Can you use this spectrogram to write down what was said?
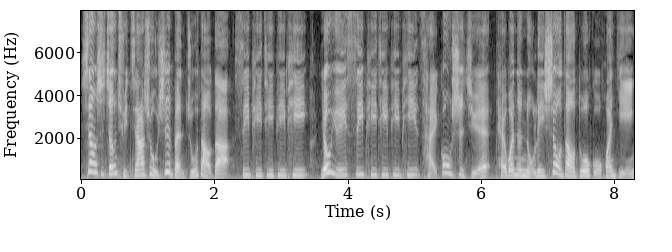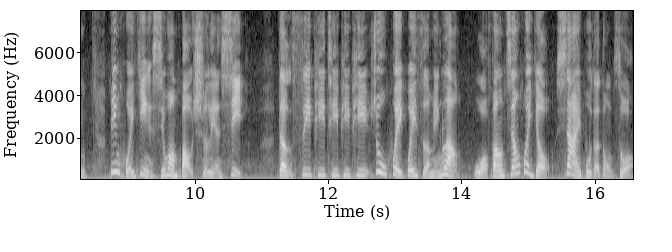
像是争取加入日本主导的 CPTPP。由于 CPTPP 采共识决，台湾的努力受到多国欢迎，并回应希望保持联系。等 CPTPP 入会规则明朗，我方将会有下一步的动作。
